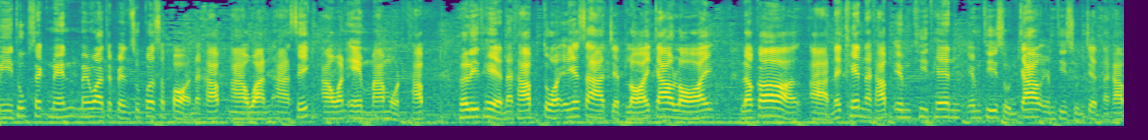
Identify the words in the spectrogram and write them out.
มีทุก segment ไม่ว่าจะเป็น Super Sport นะครับ R1 R6 R1M มาหมดครับ Heritage นะครับตัว XSR 700 900 แล้วก็อ่า Naked นะครับ MT10 MT09 MT07 นะครับ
